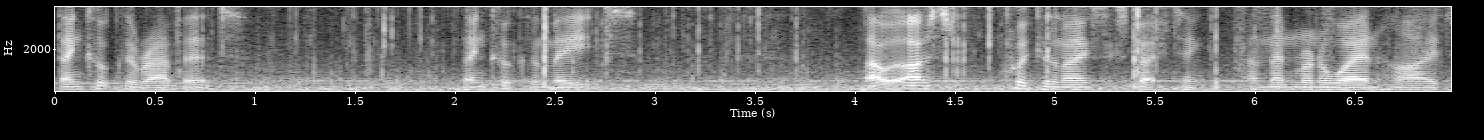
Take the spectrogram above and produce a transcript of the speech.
then cook the rabbit, then cook the meat, that was quicker than I was expecting, and then run away and hide.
